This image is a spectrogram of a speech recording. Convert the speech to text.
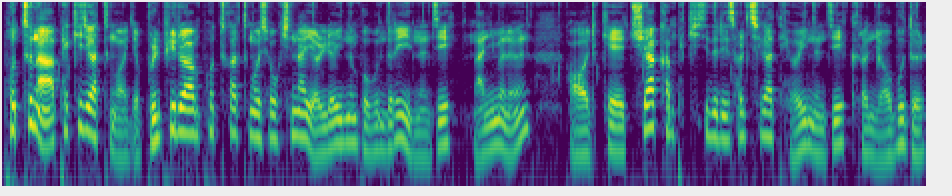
포트나 패키지 같은 거 이제 불필요한 포트 같은 것이 혹시나 열려 있는 부분들이 있는지 아니면은 어, 이렇게 취약한 패키지들이 설치가 되어 있는지 그런 여부들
